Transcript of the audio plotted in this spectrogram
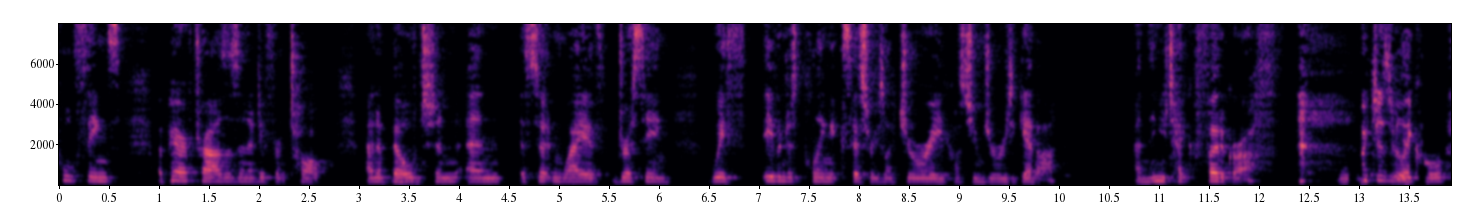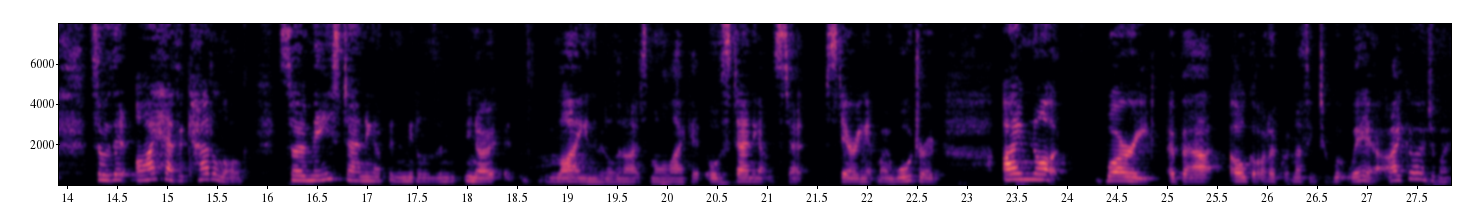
pull things, a pair of trousers and a different top and a belt mm. and, and a certain way of dressing with even just pulling accessories like jewelry, costume jewelry together. And then you take a photograph, mm. which is really yeah. cool. So that I have a catalog. So me standing up in the middle of the, you know, lying in the middle of the night is more like it, or standing up and st- staring at my wardrobe. I'm not worried about, oh God, I've got nothing to wear. I go into my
